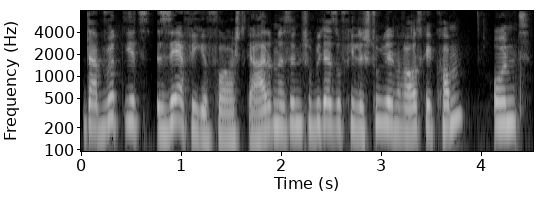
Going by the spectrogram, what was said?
da wird jetzt sehr viel geforscht gerade und es sind schon wieder so viele Studien rausgekommen und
